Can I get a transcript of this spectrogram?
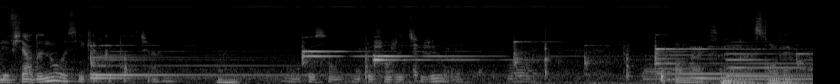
il est fier de nous aussi quelque part, tu vois. On peut, s'en- on peut changer de sujet ou pas? C'est- laisse tomber quoi.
